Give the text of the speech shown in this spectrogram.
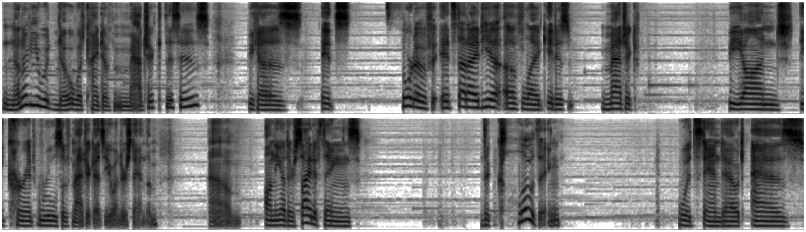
none of you would know what kind of magic this is because it's sort of it's that idea of like it is magic beyond the current rules of magic as you understand them. Um, on the other side of things, the clothing would stand out as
